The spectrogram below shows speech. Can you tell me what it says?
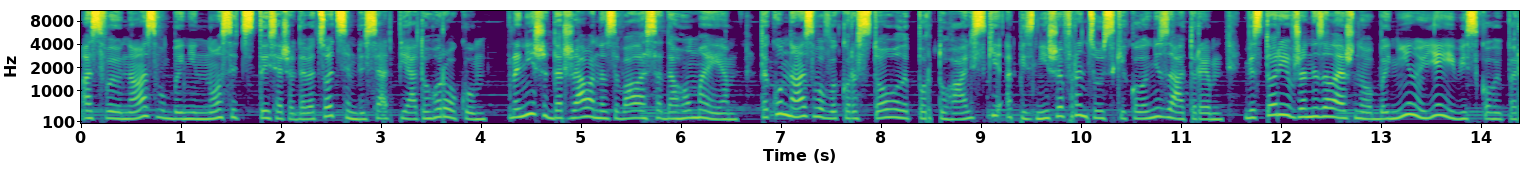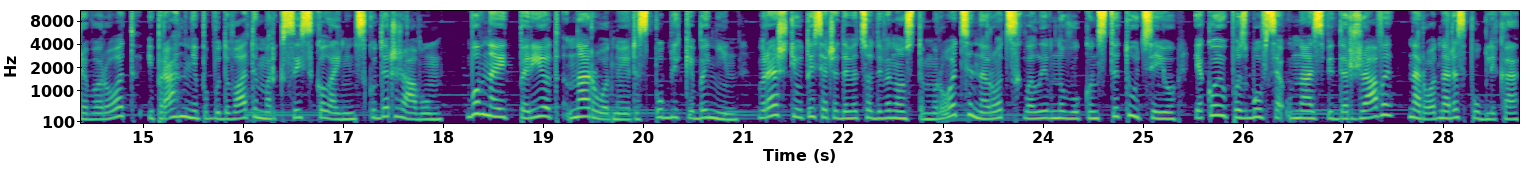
а свою назву Бенін носить з 1975 року. Раніше держава називалася Дагомея. Таку назву використовували португальські, а пізніше французькі колонізатори. В історії вже незалежного Беніну є і військовий переворот, і прагнення побудувати марксистсько-ленінську державу. Був навіть період Народної республіки Бенін. Врешті, у 1990 році народ схвалив нову конституцію, якою позбувся у назві держави Народна Республіка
